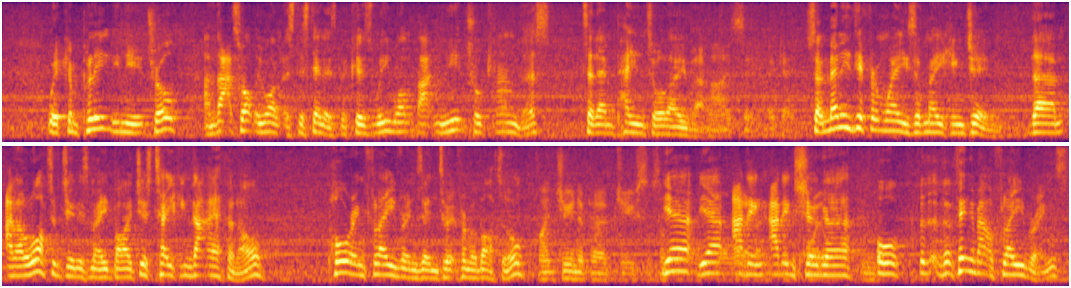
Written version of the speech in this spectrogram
we're completely neutral, and that's what we want as distillers because we want that neutral canvas to then paint all over. Ah, I see. Okay. So many different ways of making gin. The, and a lot of gin is made by just taking that ethanol, pouring flavourings into it from a bottle, Like juniper juice or something. yeah, like yeah, adding adding Oil. sugar, or but the, the thing about flavourings,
